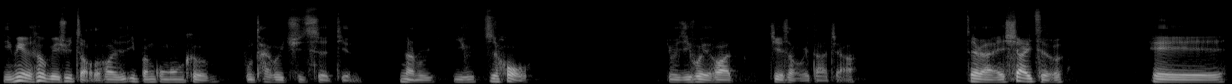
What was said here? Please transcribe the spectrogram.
你没有特别去找的话，就一般观光客不太会去吃的店。那如以之后有机会的话，介绍给大家。再来下一则，诶、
